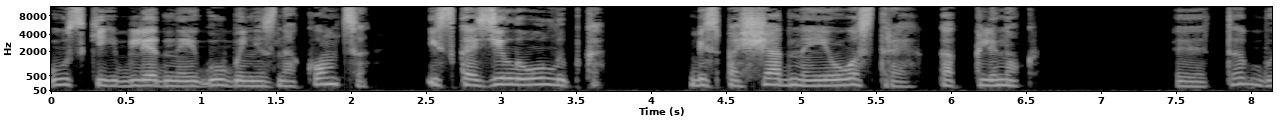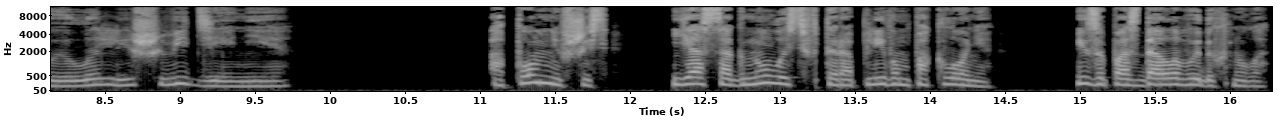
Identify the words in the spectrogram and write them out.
Узкие бледные губы незнакомца исказила улыбка, беспощадная и острая, как клинок. Это было лишь видение. Опомнившись, я согнулась в торопливом поклоне и запоздало выдохнула.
